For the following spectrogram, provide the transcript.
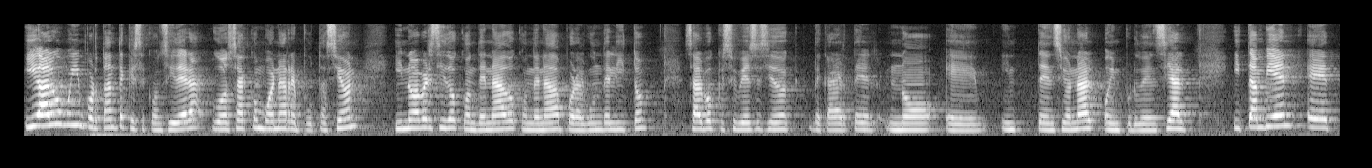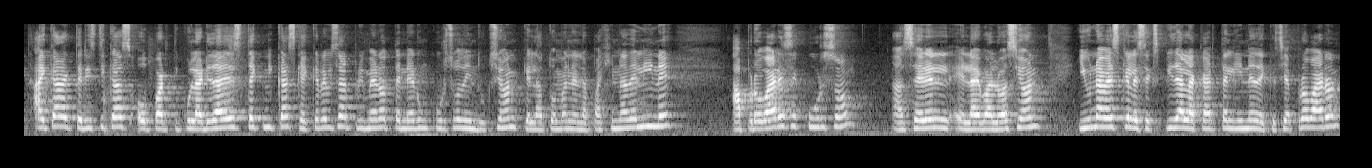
Y algo muy importante que se considera gozar con buena reputación y no haber sido condenado, condenada por algún delito, salvo que se hubiese sido de carácter no eh, intencional o imprudencial. Y también eh, hay características o particularidades técnicas que hay que revisar. Primero, tener un curso de inducción que la toman en la página del INE, aprobar ese curso, hacer la evaluación y una vez que les expida la carta del INE de que se aprobaron,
